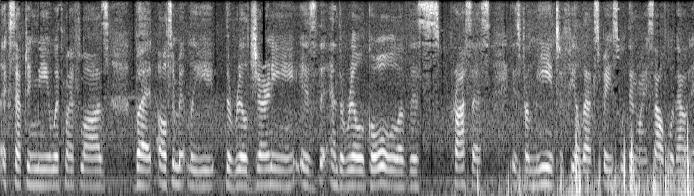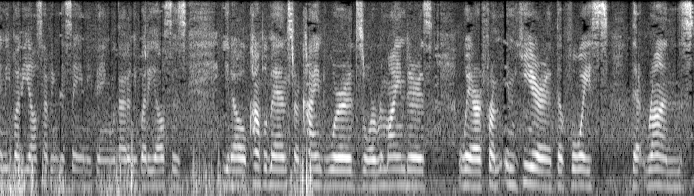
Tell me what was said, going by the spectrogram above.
accepting me with my flaws but ultimately the real journey is the, and the real goal of this process is for me to feel that space within myself without anybody else having to say anything without anybody else's you know compliments or kind words or reminders where from in here the voice that runs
